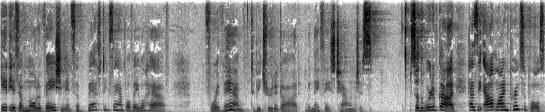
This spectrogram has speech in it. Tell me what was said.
it is a motivation. It's the best example they will have for them to be true to God when they face challenges. So, the Word of God has the outline principles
